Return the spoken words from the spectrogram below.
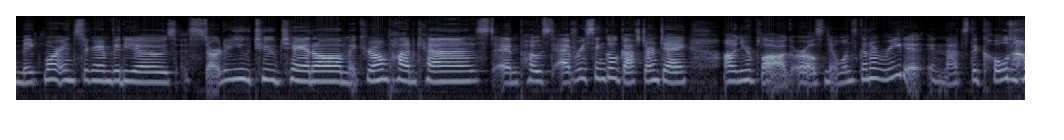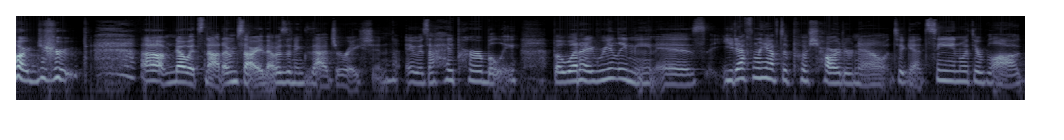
make more Instagram videos, start a YouTube channel, make your own podcast, and post every single gosh darn day on your blog, or else no one's gonna read it. And that's the cold hard truth. Um, no, it's not. I'm sorry. That was an exaggeration. It was a hyperbole. But what I really mean is you definitely have to push harder now to get seen with your blog.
